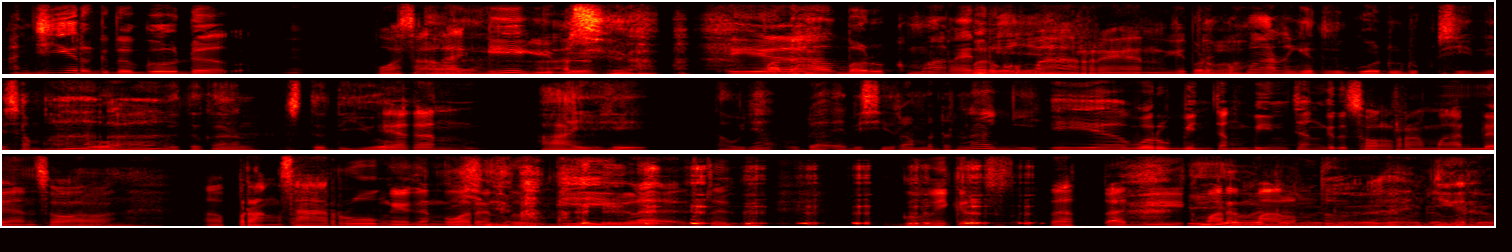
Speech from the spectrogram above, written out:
anjir gitu gue udah puasa Oh, lagi gitu Asyik. iya Padahal baru kemarin baru kayaknya. kemarin gitu baru loh kemarin gitu gua duduk di sini sama Ah, lo ah. gitu kan di studio. Iya kan Hai, taunya udah edisi Ramadan lagi. iya baru bincang-bincang gitu soal Ramadan soal Hmm. eh, perang sarung ya kan kemarin Iya. tuh gila gitu gue mikir tadi kemarin Iya, malam bener, tuh bener, bener, anjir bener,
